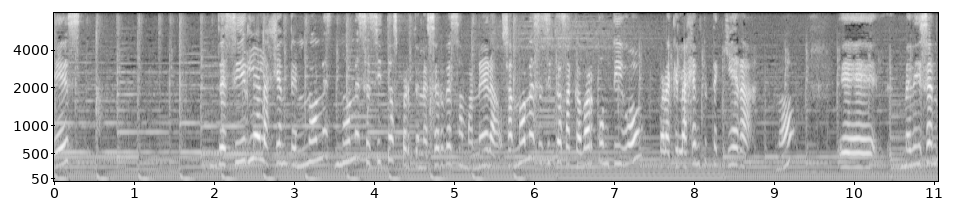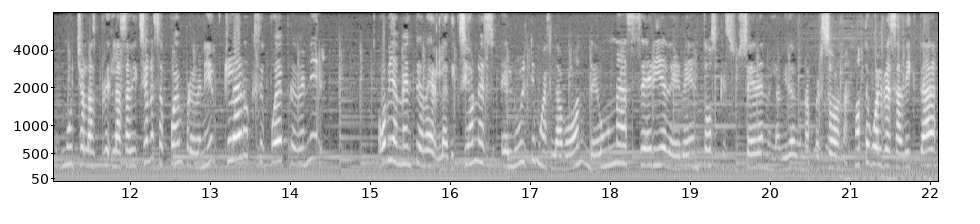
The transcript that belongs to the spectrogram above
es decirle a la gente, no, no necesitas pertenecer de esa manera, o sea, no necesitas acabar contigo para que la gente te quiera, ¿no? Eh, me dicen mucho, ¿las, ¿las adicciones se pueden prevenir? Claro que se puede prevenir. Obviamente, a ver, la adicción es el último eslabón de una serie de eventos que suceden en la vida de una persona. No te vuelves adicta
